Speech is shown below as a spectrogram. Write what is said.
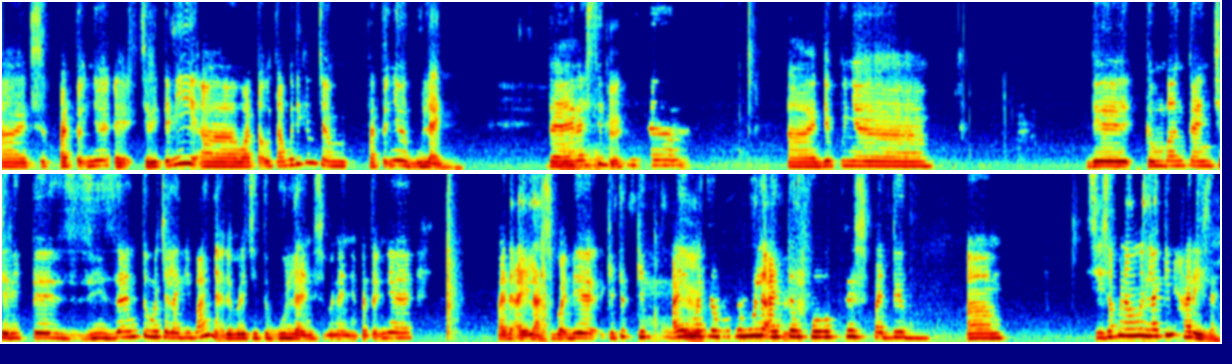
uh, sepatutnya eh, cerita ni uh, watak utama dia kan macam patutnya bulan. Dan I Hmm, rasa okay. dia punya uh, dia punya dia kembangkan cerita Zizan tu macam lagi banyak daripada cerita bulan sebenarnya. Patutnya pada I lah sebab dia kita, kita I Yeah. macam mula-mula I terfokus pada um, si siapa nama lelaki ni Haris lah.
